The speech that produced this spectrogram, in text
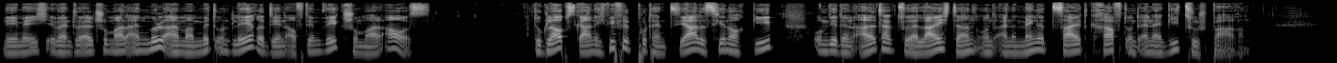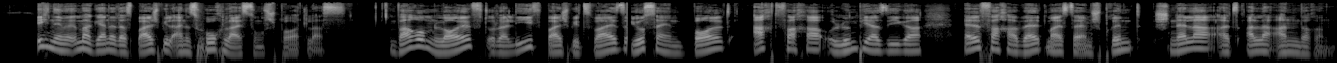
nehme ich eventuell schon mal einen Mülleimer mit und leere den auf dem Weg schon mal aus. Du glaubst gar nicht, wie viel Potenzial es hier noch gibt, um dir den Alltag zu erleichtern und eine Menge Zeit, Kraft und Energie zu sparen. Ich nehme immer gerne das Beispiel eines Hochleistungssportlers. Warum läuft oder lief beispielsweise Usain Bolt, achtfacher Olympiasieger, elffacher Weltmeister im Sprint, schneller als alle anderen?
